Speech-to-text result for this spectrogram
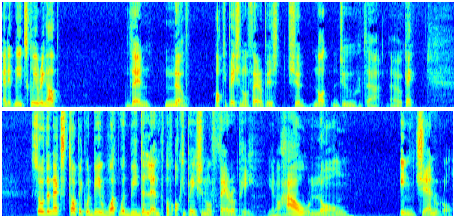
and it needs clearing up. Then, no. Occupational therapist should not do that. Okay? So, the next topic would be what would be the length of occupational therapy? You know, how long in general,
